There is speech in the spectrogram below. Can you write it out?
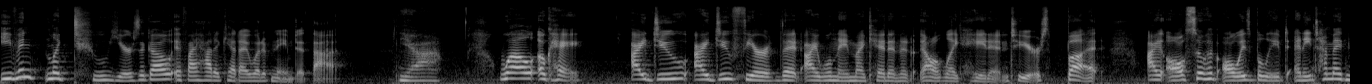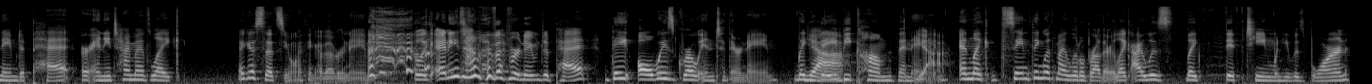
even like 2 years ago if I had a kid I would have named it that. Yeah. Well, okay. I do I do fear that I will name my kid and it, I'll like hate it in 2 years. But I also have always believed anytime I've named a pet or anytime I've like I guess that's the only thing I've ever named. but like anytime I've ever named a pet, they always grow into their name. Like Yeah. they become the name. Yeah. And like same thing with my little brother. Like I was like 15 when he was born,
